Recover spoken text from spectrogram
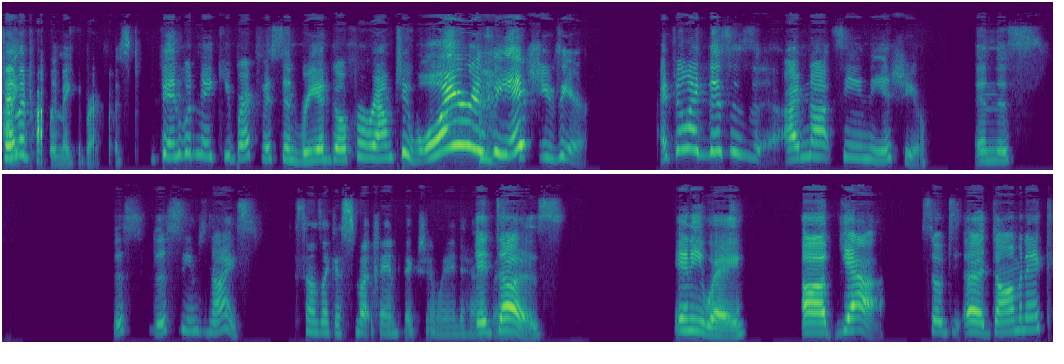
Finn I- would probably make the breakfast. Finn would make you breakfast, and Rhea'd go for round two. Where is the issues here? I feel like this is. I'm not seeing the issue, and this, this, this seems nice. Sounds like a smut fan fiction waiting to happen. It does. Anyway, uh, yeah. So, uh, Dominic,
